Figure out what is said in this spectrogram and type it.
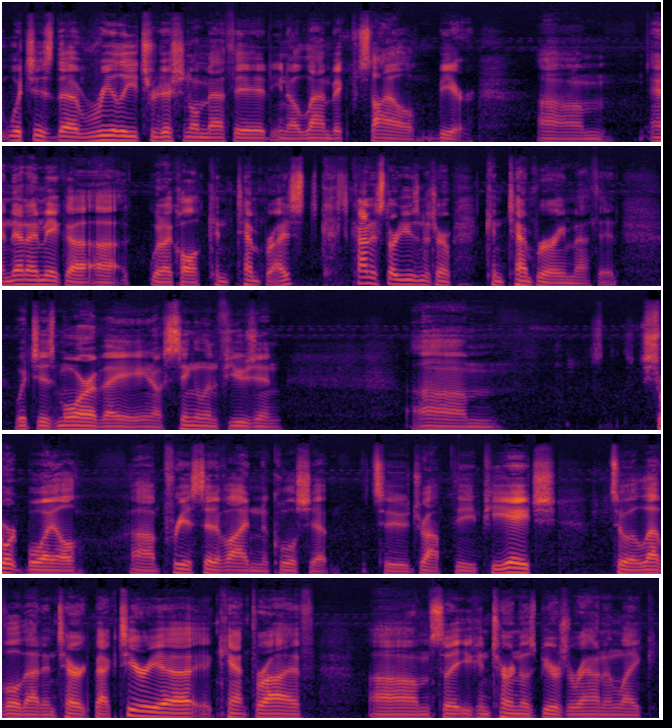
which is the really traditional method. You know, lambic style beer. Um, and then I make a, a what I call contemporary. I just kind of started using the term contemporary method, which is more of a you know single infusion, um, short boil, uh, pre-acidified in a coolship to drop the pH to a level that enteric bacteria it can't thrive, um, so that you can turn those beers around in like,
